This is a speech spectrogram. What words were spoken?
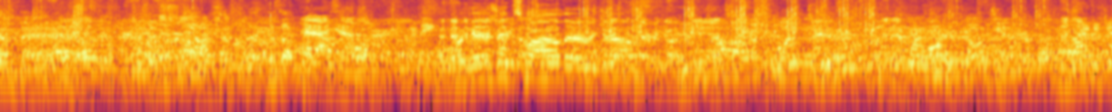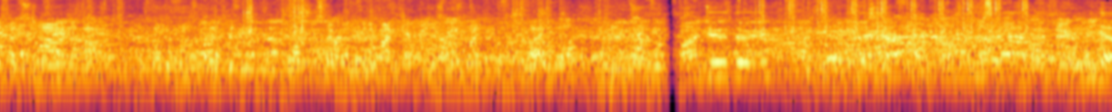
and Yeah, yeah. Okay, big smile, there we go. There we go. One, two, and then one more. One, two, three. There you go.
